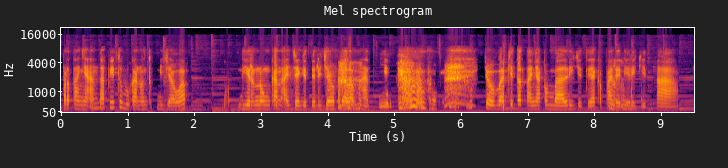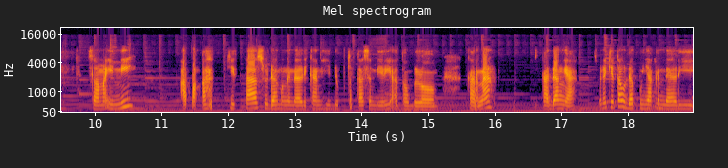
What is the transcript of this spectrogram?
pertanyaan tapi itu bukan untuk dijawab direnungkan aja gitu dijawab dalam hati coba kita tanya kembali gitu ya kepada diri kita selama ini apakah kita sudah mengendalikan hidup kita sendiri atau belum karena kadang ya sebenarnya kita udah punya kendali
